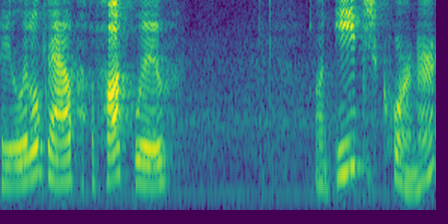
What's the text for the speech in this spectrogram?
a little dab of hot glue on each corner,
